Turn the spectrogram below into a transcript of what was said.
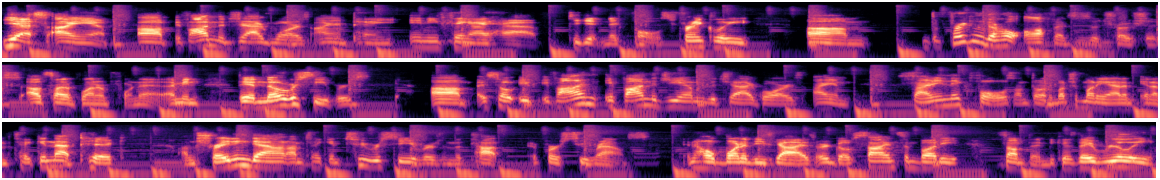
Yes, I am. Um, if I'm the Jaguars, I am paying anything I have to get Nick Foles. Frankly, um, the, frankly, their whole offense is atrocious outside of Leonard Fournette. I mean, they have no receivers. Um, so if, if I'm if I'm the GM of the Jaguars, I am signing Nick Foles. I'm throwing a bunch of money at him, and I'm taking that pick. I'm trading down. I'm taking two receivers in the top first two rounds, and hope one of these guys or go sign somebody something because they really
